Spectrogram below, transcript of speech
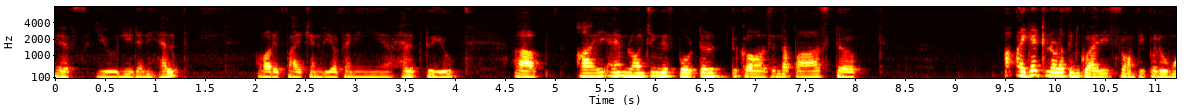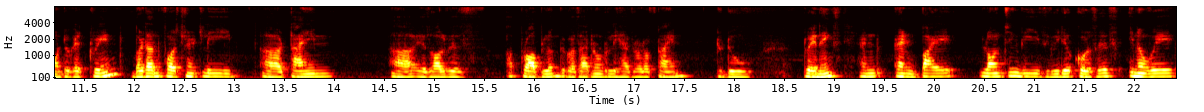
if you need any help or if I can be of any uh, help to you. Uh, I am launching this portal because in the past, I get a lot of inquiries from people who want to get trained, but unfortunately, time is always a problem because I don't really have a lot of time to do trainings and and by launching these video courses in a way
